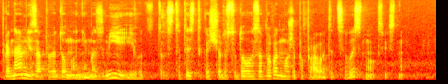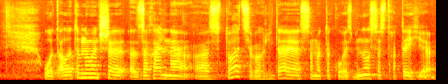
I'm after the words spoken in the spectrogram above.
принаймні за повідомленнями ЗМІ, і от статистика щодо судових заборон може поправити цей висновок, звісно. От, але тим не менше, загальна ситуація виглядає саме такою. Змінилася стратегія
